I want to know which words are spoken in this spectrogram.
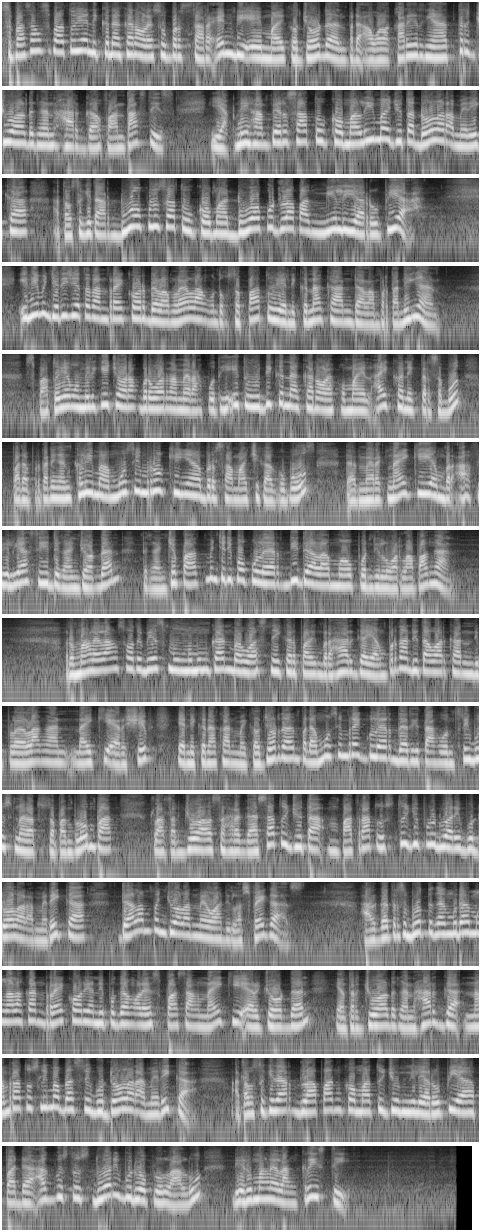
Sepasang sepatu yang dikenakan oleh superstar NBA Michael Jordan pada awal karirnya terjual dengan harga fantastis, yakni hampir 1,5 juta dolar Amerika atau sekitar 21,28 miliar rupiah. Ini menjadi catatan rekor dalam lelang untuk sepatu yang dikenakan dalam pertandingan. Sepatu yang memiliki corak berwarna merah putih itu dikenakan oleh pemain ikonik tersebut pada pertandingan kelima musim rukinya bersama Chicago Bulls dan merek Nike yang berafiliasi dengan Jordan dengan cepat menjadi populer di dalam maupun di luar lapangan. Rumah lelang Sotheby's mengumumkan bahwa sneaker paling berharga yang pernah ditawarkan di pelelangan Nike Airship yang dikenakan Michael Jordan pada musim reguler dari tahun 1984 telah terjual seharga 1.472.000 dolar Amerika dalam penjualan mewah di Las Vegas. Harga tersebut dengan mudah mengalahkan rekor yang dipegang oleh sepasang Nike Air Jordan yang terjual dengan harga 615.000 dolar Amerika atau sekitar 8,7 miliar rupiah pada Agustus 2020 lalu di rumah lelang Christie.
